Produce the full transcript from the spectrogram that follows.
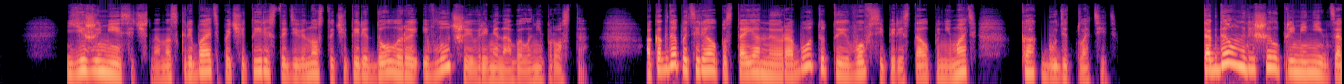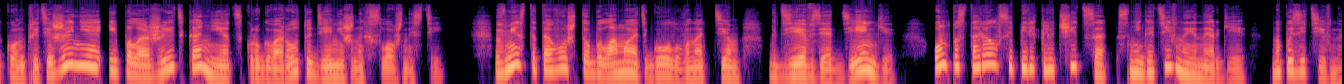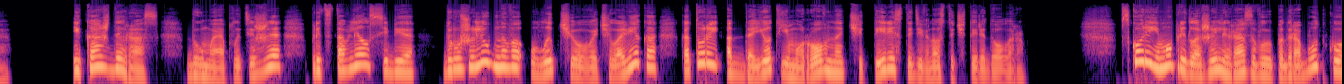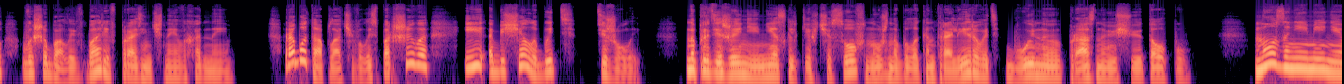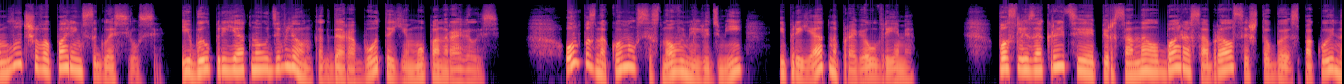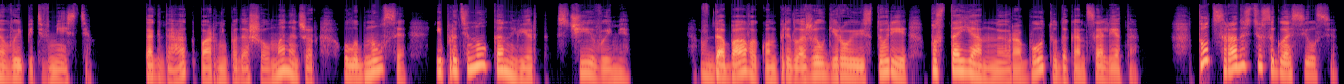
Ежемесячно наскребать по 494 доллара и в лучшие времена было непросто. А когда потерял постоянную работу, то и вовсе перестал понимать, как будет платить. Тогда он решил применить закон притяжения и положить конец круговороту денежных сложностей. Вместо того, чтобы ломать голову над тем, где взять деньги, он постарался переключиться с негативной энергии на позитивную. И каждый раз, думая о платеже, представлял себе дружелюбного, улыбчивого человека, который отдает ему ровно 494 доллара. Вскоре ему предложили разовую подработку вышибалой в баре в праздничные выходные. Работа оплачивалась паршиво и обещала быть тяжелой. На протяжении нескольких часов нужно было контролировать буйную, празднующую толпу. Но за неимением лучшего парень согласился и был приятно удивлен, когда работа ему понравилась. Он познакомился с новыми людьми и приятно провел время. После закрытия персонал бара собрался, чтобы спокойно выпить вместе. Тогда к парню подошел менеджер, улыбнулся и протянул конверт с чаевыми. Вдобавок он предложил герою истории постоянную работу до конца лета. Тот с радостью согласился.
